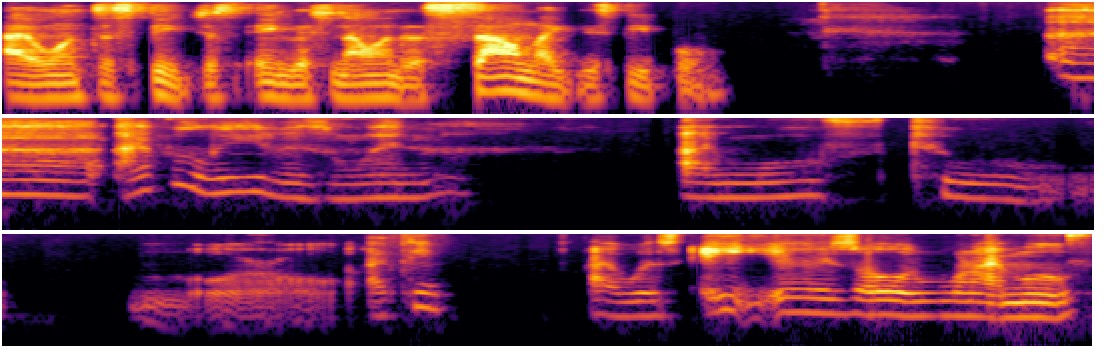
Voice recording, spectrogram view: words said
I want to speak just English, and I want to sound like these people." Uh, I believe is when I moved to Laurel. I think I was eight years old when I moved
